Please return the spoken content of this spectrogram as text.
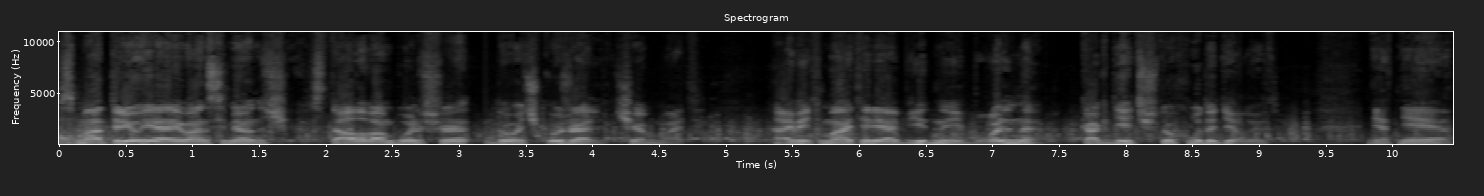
Смотрю я, Иван Семенович, стало вам больше дочку жаль, чем мать. А ведь матери обидно и больно, как дети, что худо делают. Нет-нет,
